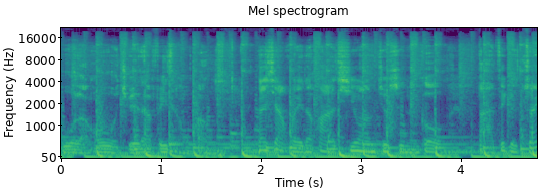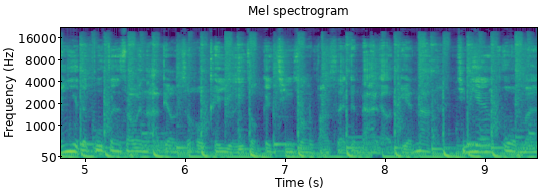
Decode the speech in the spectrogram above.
泼，然后我觉得他非常棒。那下回的话，希望就是能够把这个专业的部分稍微拿掉之后，可以有一种更轻松的方式来跟大家聊天。那今天我们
